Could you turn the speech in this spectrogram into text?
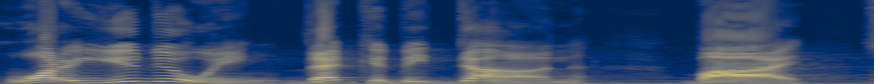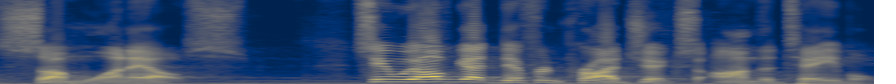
What are you doing that could be done by someone else? See, we all got different projects on the table.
